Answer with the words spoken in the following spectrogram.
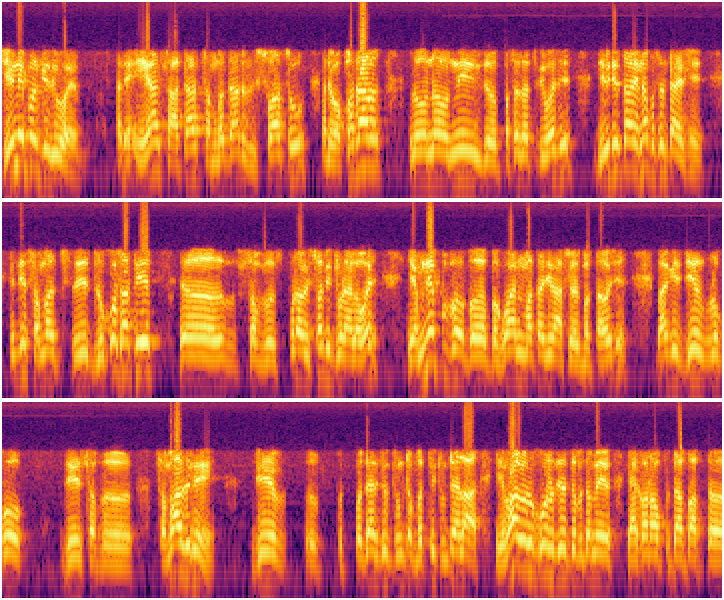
જેને પણ કીધું હોય અને અહીંયા સાચા સમજદાર વિશ્વાસુ અને વફાદાર નો- પસંદ થતી હોય છે, દેવી દેવતા એના પસંદ થાય છે. કે જે સમજ લોકો સાથે પૂરા વિશ્વાસથી જોડાયેલા હોય, એમને ભગવાન માતાજીના આશીર્વાદ મળતા હોય છે. બાકી જે લોકો, જે સમાજને જે પદાર્થથી મતથી ચૂંટાયેલા એવા લોકોને જે તમે તમે વ્યાપાર આપતા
